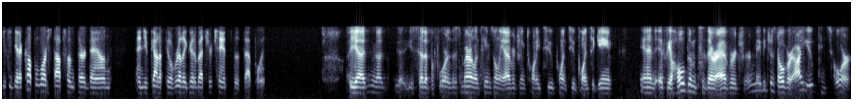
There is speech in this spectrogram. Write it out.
you can get a couple more stops on third down, and you've got to feel really good about your chances at that point. Yeah, you know, you said it before. This Maryland team's only averaging 22.2 points a game, and if you hold them to their average, or maybe just over, IU can score.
